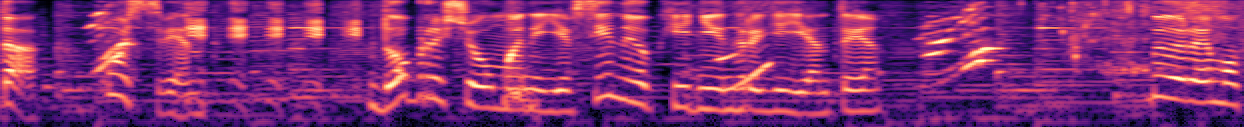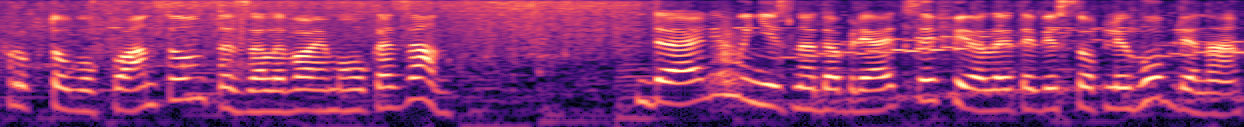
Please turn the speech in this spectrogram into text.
Так, ось він. Добре, що у мене є всі необхідні інгредієнти. Беремо фруктову фанту та заливаємо у казан. Далі мені знадобляться фіолетові соплі гобліна.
